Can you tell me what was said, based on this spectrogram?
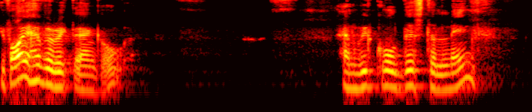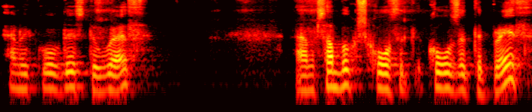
If I have a rectangle and we call this the length and we call this the width, um, some books calls it, calls it the breadth,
